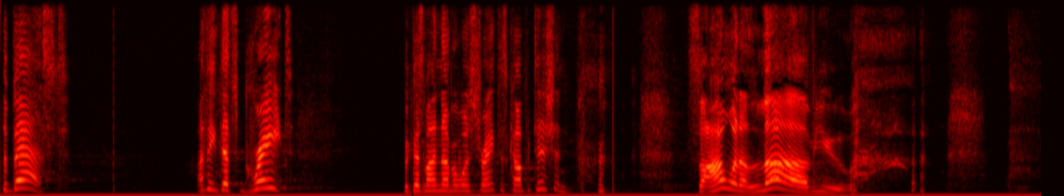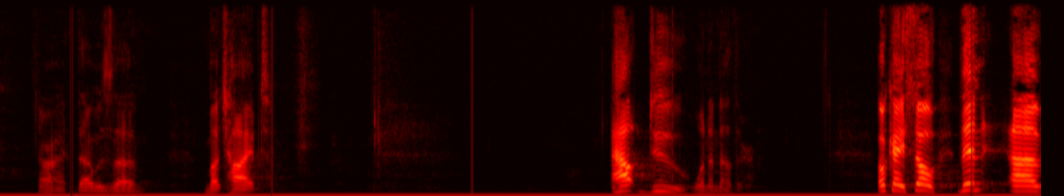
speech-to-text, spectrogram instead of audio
the best. I think that's great because my number one strength is competition. so I want to love you. All right, that was uh, much hyped. Outdo one another. Okay, so then uh,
